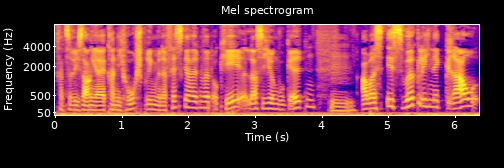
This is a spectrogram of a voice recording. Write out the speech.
kannst natürlich sagen, ja, er kann nicht hochspringen, wenn er festgehalten wird. Okay, lasse ich irgendwo gelten. Aber es ist wirklich eine Grau,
